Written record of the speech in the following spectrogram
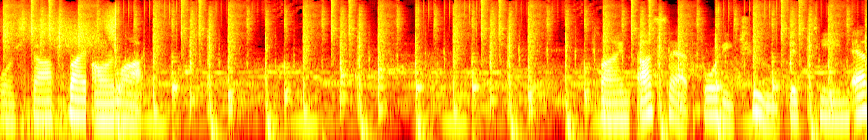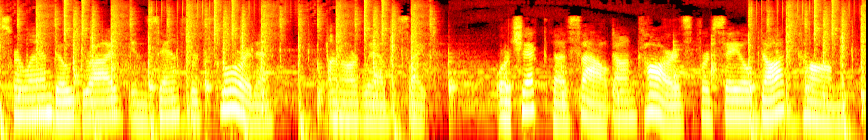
or stop by our lot. Find us at 4215 S. Orlando Drive in Sanford, Florida, on our website, or check us out on carsforsale.com.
